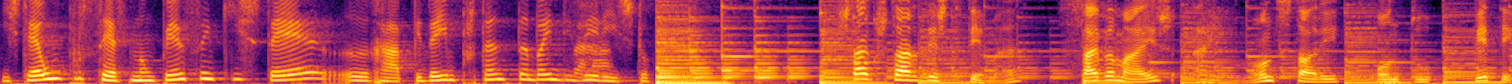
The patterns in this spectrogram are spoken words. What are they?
Isto é um processo, não pensem que isto é uh, rápido, é importante também dizer isto. Está a gostar deste tema? Saiba mais em montestory.pt.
